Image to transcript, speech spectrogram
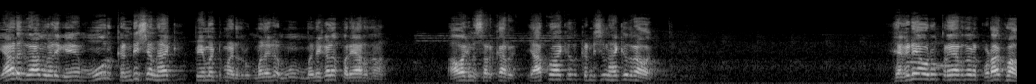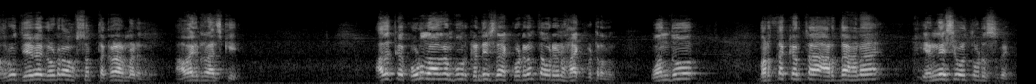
ಎರಡು ಗ್ರಾಮಗಳಿಗೆ ಮೂರು ಕಂಡೀಷನ್ ಹಾಕಿ ಪೇಮೆಂಟ್ ಮಾಡಿದ್ರು ಮನೆಗಳ ಮನೆಗಳ ಪರಿಹಾರಧನ. ಆವಾಗಿನ ಸರ್ಕಾರ ಯಾಕೋ ಹಾಕಿದ್ರು ಕಂಡೀಷನ್ ಹಾಕಿದ್ರು ಅವಾಗ. ಹೆಗಡೆ ಅವರು ಪ್ರಯಾಣದಲ್ಲಿ ಕೊಡಕ್ಕೆ ಹೋದ್ರು, ದೇವೇಗೌಡರು ಅವ್ರು ಸ್ವಲ್ಪ ತಕರಾರು ಮಾಡಿದ್ರು, ಆವಾಗಿನ ರಾಜಕೀಯ. ಅದಕ್ಕೆ ಕೊಡೋದಾದ್ರೆ ಮೂರು ಕಂಡೀಷನ್ ಹಾಕಿ ಕೊಡ್ರಿ ಅಂತ ಅವ್ರೇನು ಹಾಕಿಬಿಟ್ರು ಅದನ್ನು. ಒಂದು, ಬರ್ತಕ್ಕಂಥ ಅರ್ಧ ಹಣ ಎನ್ ಎಸ್ ಸಿ ಒಳಗೆ ತೊಡಸ್ಬೇಕು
